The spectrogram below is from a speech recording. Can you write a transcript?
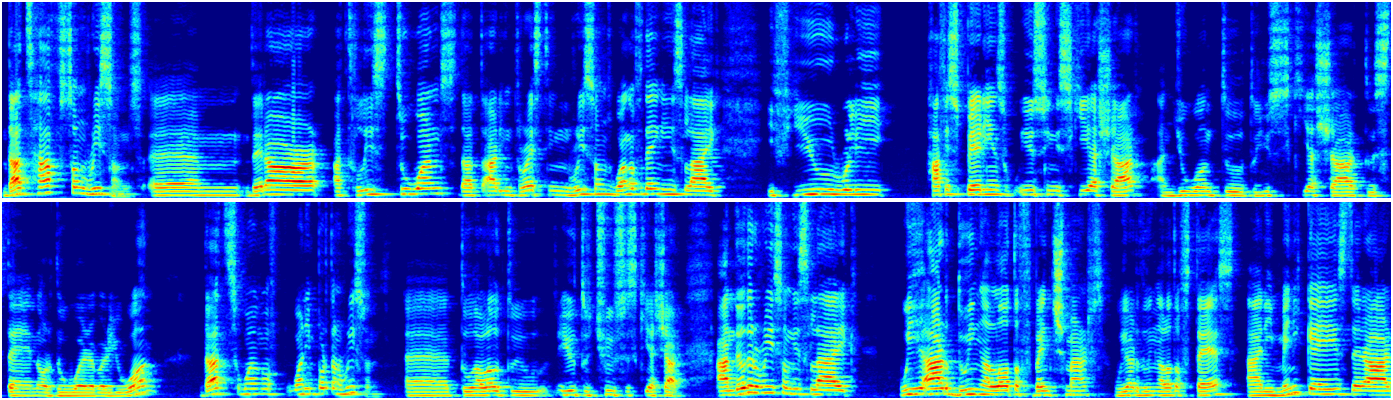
that have some reasons. Um, there are at least two ones that are interesting reasons. One of them is like if you really have experience using Skia Sharp and you want to, to use Skia Sharp to stand or do whatever you want, that's one of one important reason uh, to allow to you to choose Skia Sharp. And the other reason is like we are doing a lot of benchmarks, we are doing a lot of tests, and in many cases there are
